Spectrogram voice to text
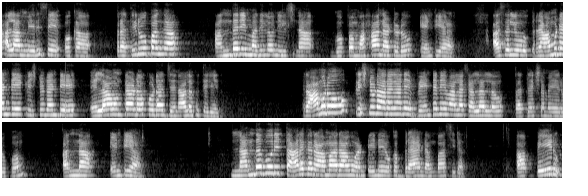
అలా మెరిసే ఒక ప్రతిరూపంగా అందరి మదిలో నిలిచిన గొప్ప మహానటుడు ఎన్టీఆర్. అసలు రాముడంటే కృష్ణుడంటే ఎలా ఉంటాడో కూడా జనాలకు తెలియదు. రాముడు కృష్ణుడు అనగానే వెంటనే వాళ్ళ కళ్ళల్లో ప్రత్యక్షమయ్యే రూపం అన్న ఎన్టీఆర్. నందమూరి తారక రామారావు అంటేనే ఒక బ్రాండ్ అంబాసిడర్. ఆ పేరు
